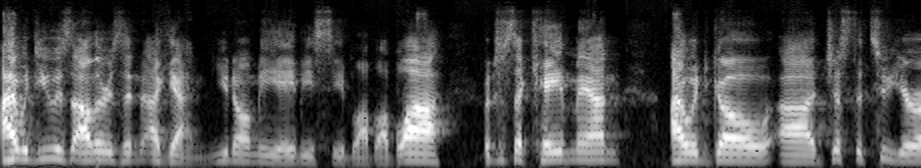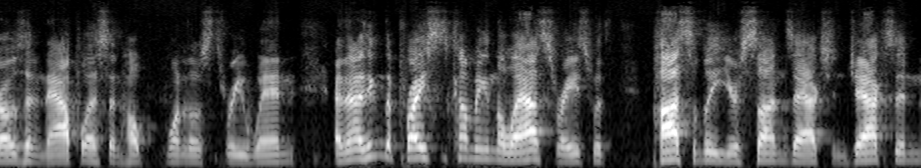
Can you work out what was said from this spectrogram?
I would use others, and again, you know me, ABC, blah blah blah. But just a caveman, I would go uh, just the two euros in Annapolis and hope one of those three win. And then I think the price is coming in the last race with possibly your son's Action Jackson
